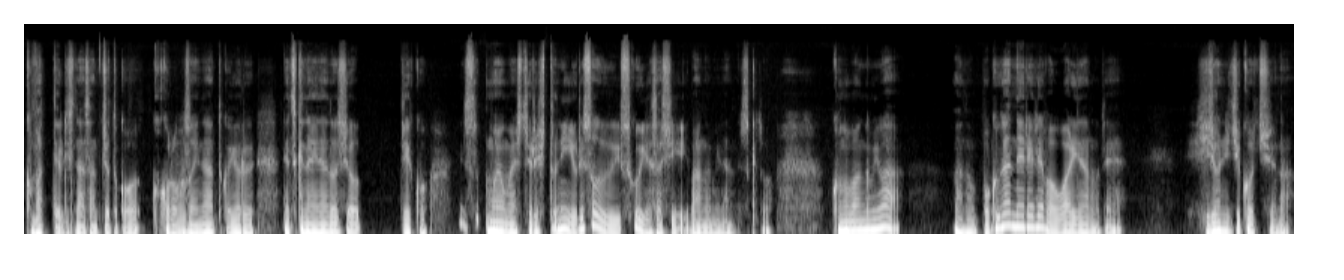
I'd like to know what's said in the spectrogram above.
困ってるリスナーさん、ちょっとこう、心細いなとか、夜寝つけないな、どうしようっていう、こう、もやもやしてる人に寄り添う、すごい優しい番組なんですけど、この番組は、あの、僕が寝れれば終わりなので、非常に自己中な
